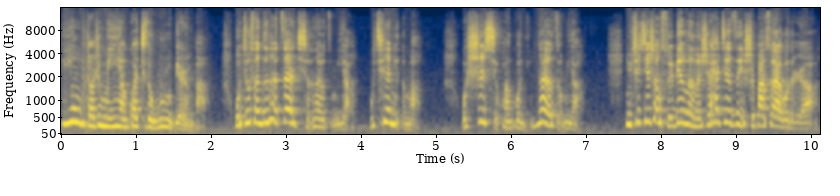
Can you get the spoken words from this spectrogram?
你用不着这么阴阳怪气的侮辱别人吧？我就算跟他在一起了，那又怎么样？我欠你的吗？我是喜欢过你，那又怎么样？你去街上随便问问，谁还记得自己十八岁爱过的人啊？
